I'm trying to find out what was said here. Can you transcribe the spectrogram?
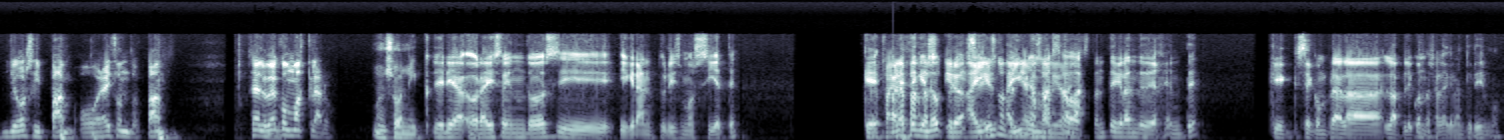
Llego y pam. O Horizon 2, pam. O sea, lo veo Mm. como más claro. Un Sonic. Yo diría Horizon 2 y, y Gran Turismo 7. Que parece que no, pero hay, no hay una que salir masa ahora. bastante grande de gente que se compra la, la Play cuando sale Gran Turismo.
